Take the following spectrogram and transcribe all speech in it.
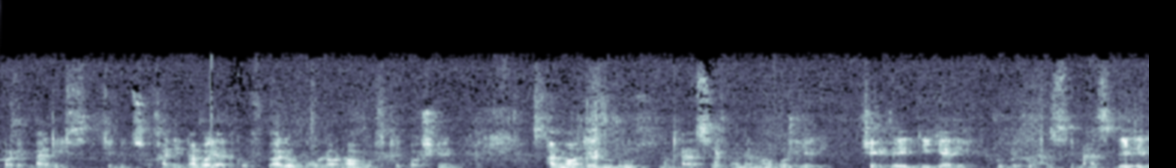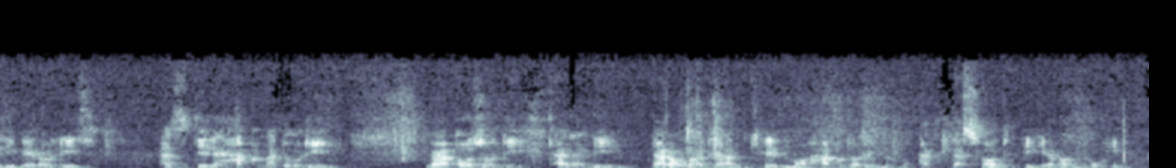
کار بدی است. چنین سخنی نباید گفت ولو مولانا گفته باشه. اما امروز متاسفانه ما با یک چهره دیگری روبرو هستیم. از دل لیبرالیزم از دل حقمداری و آزادی طلبی در آوردن که ما حق داریم به مقدسات دیگران توهین کنیم.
